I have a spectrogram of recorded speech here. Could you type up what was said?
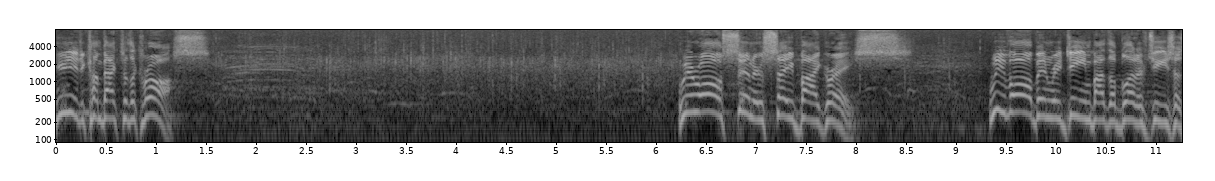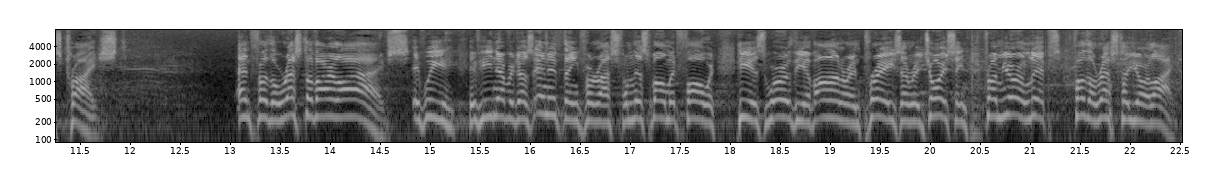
you need to come back to the cross. We're all sinners saved by grace. We've all been redeemed by the blood of Jesus Christ. And for the rest of our lives, if, we, if He never does anything for us from this moment forward, He is worthy of honor and praise and rejoicing from your lips for the rest of your life.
